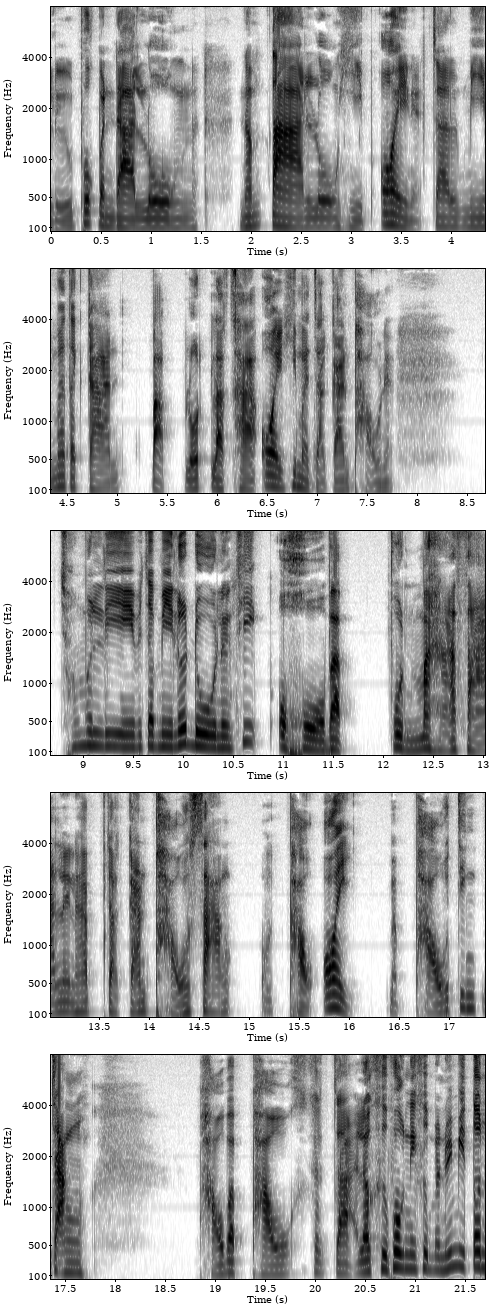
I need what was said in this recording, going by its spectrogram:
หรือพวกบรรดาโรงน้ำตาลโรงหีบอ้อยเนี่ยจะมีมาตรการปรับลดราคาอ้อยที่มาจากการเผาเนี่ยชมบุรีจะมีฤดูหนึ่งที่โอ้โหแบบฝุ่นมหาศาลเลยนะครับ จากการเผาสางเผาอ้อย แบบเผาจริงจัง เผาแบบเผากระจายแล้วคือพวกนี้คือมันไม่มีต้น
